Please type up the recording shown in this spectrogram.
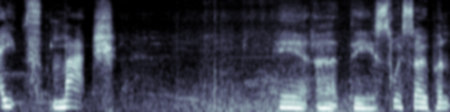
eighth match here at the Swiss Open.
